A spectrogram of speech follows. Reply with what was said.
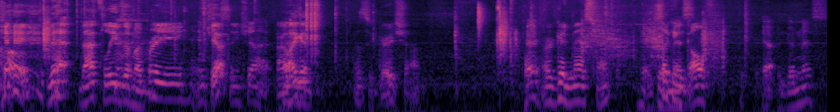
Okay, that that leaves him a pretty interesting shot. I like it. That's a great shot. Okay. Or a good miss, right? Yeah, It's good like in golf. Yeah, good miss.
